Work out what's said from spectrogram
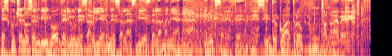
Escúchanos en vivo de lunes a viernes a las 10 de la mañana en XFM 104.9.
